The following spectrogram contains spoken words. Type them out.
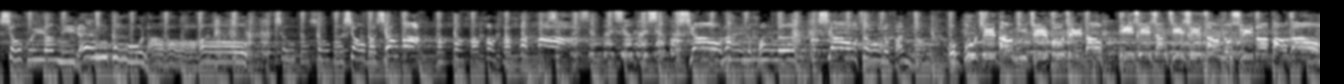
笑会让你人不老。笑吧笑吧笑吧笑吧，哈哈哈哈哈哈哈！笑吧笑吧笑来了欢乐，笑走了烦恼。我不知道你知不知道，医学上其实早有许多报道。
